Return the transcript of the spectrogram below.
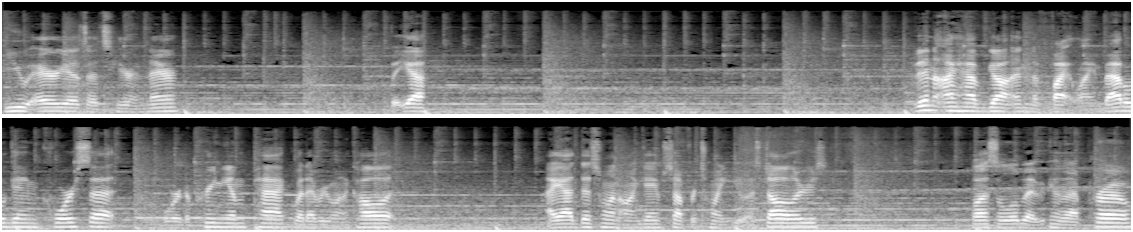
few areas that's here and there. But yeah. Then I have gotten the Fightline Battle Game core set, or the premium pack, whatever you want to call it. I got this one on GameStop for 20 US dollars plus a little bit because of that pro.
